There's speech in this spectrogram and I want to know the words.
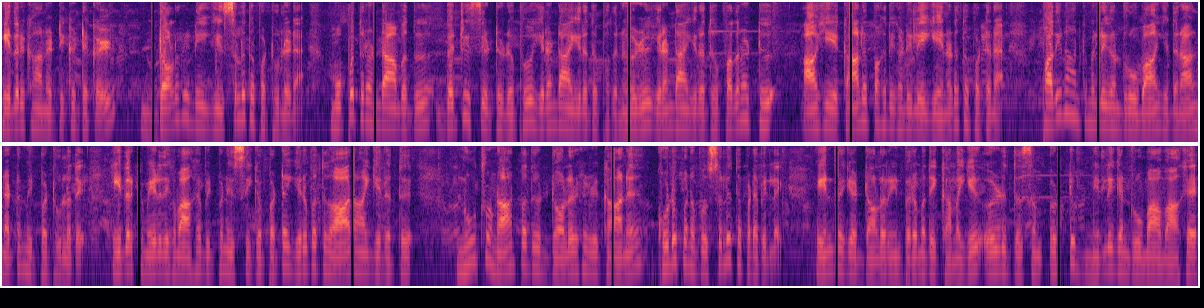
இதற்கான டிக்கெட்டுகள் டாலரிலேயே செலுத்தப்பட்டுள்ளன. முப்பத்தி ரெண்டாவது வெற்றி சீட்டெடுப்பு இரண்டாயிரத்து பதினேழு இரண்டாயிரத்து பதினெட்டு ஆகிய காலப்பகுதிகளிலேயே நடத்தப்பட்டன. பதினான்கு மில்லியன் ரூபாய் இதனால் நட்டம் ஏற்பட்டுள்ளது இதற்கு மேலதிகமாக விற்பனை செய்யப்பட்ட இருபத்தி ஆறாயிரத்து நூற்று நாற்பது டாலர்களுக்கான கொடுப்பனவு செலுத்தப்படவில்லை. இன்றைய டாலரின் பெருமதிக்கு அமைய ஏழு தசம் எட்டு மில்லியன் ரூபாவாக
